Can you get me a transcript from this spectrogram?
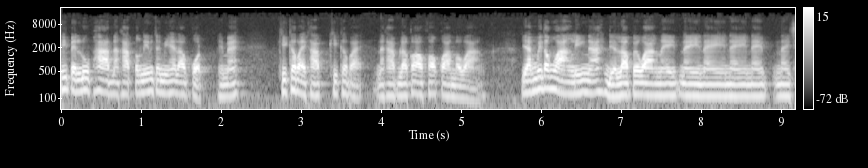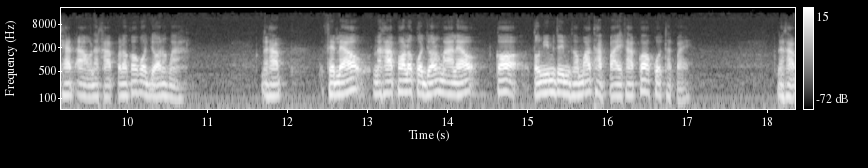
ที่เป็นรูปภาพนะครับ ตรงนี้มันจะมีให้เรากดเห็นไหมคลิกเข้าไปครับ คลิกเข้าไปนะครับ แล้วก็เอาข้อความมาวาง ยังไม่ต้องวางลิงก์นะ เดี๋ยวเราไปวางในในในในในในแชทเอานะครับ แล้วก็กดย้อนออกมา นะครับ เสร็จแล้วนะครับ พอเรากดย้อนออกมาแล้ว ก็ตรงนี้มันจะมีคำว่าถัดไปครับ ก็กดถัดไปนะครับ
